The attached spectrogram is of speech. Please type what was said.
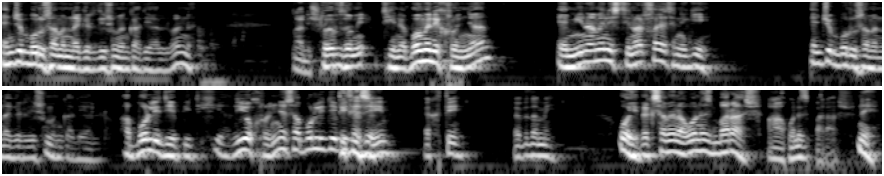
Δεν μπορούσαμε να κερδίσουμε κάτι άλλο. ε, Ναι. Αν είσαι. Το 70, την επόμενη χρονιά εμείναμε στην Α Εθνική. Δεν μπορούσαμε να κερδίσουμε κάτι άλλο. Απόλυτη επιτυχία. Δύο χρονιές απόλυτη Τι επιτυχία. θέση, έχτη, έβδομη. Όχι, παίξαμε αγώνες μπαράζ. Α, αγώνες παράσου. Ναι.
